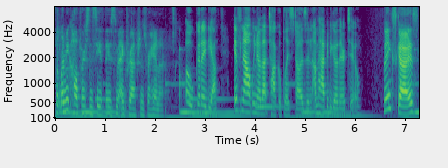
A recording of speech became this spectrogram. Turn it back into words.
But let me call first and see if they have some egg-free options for Hannah. Oh, good idea. If not, we know that taco place does, and I'm happy to go there too. Thanks, guys.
